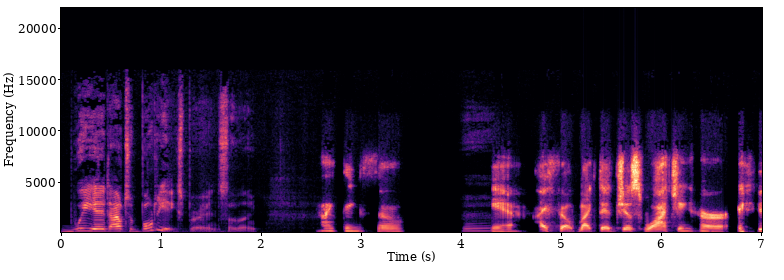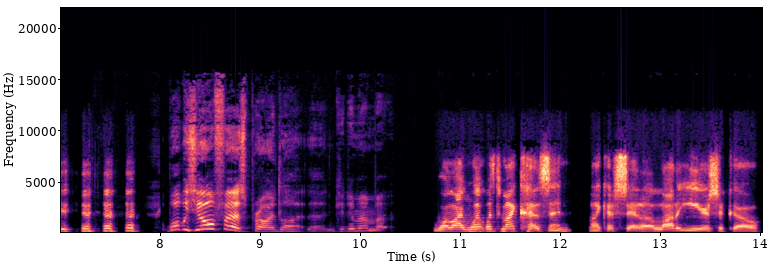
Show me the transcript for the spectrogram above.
weird out of body experience, I think. I think so. Yeah, I felt like that just watching her. what was your first Pride like then? Can you remember? Well, I went with my cousin, like I said, a lot of years ago.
